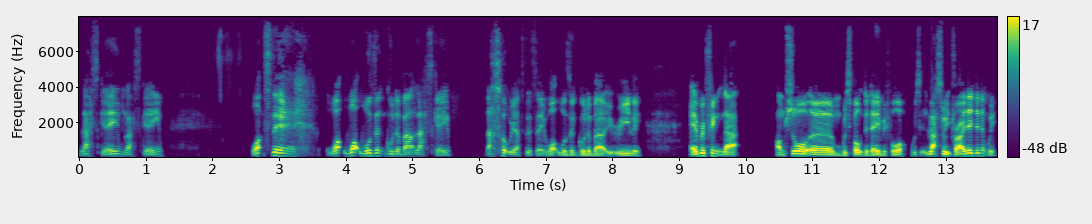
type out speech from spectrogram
last game, last game. What's the what? What wasn't good about last game? That's what we have to say. What wasn't good about it, really? Everything that I'm sure um, we spoke the day before, was last week Friday, didn't we?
